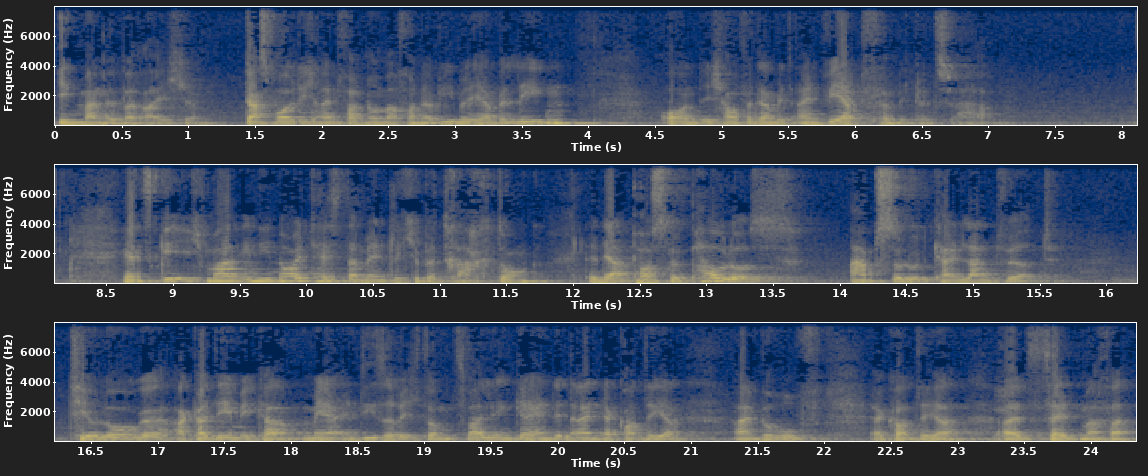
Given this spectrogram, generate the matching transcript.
in Mangelbereiche. Das wollte ich einfach nur mal von der Bibel her belegen und ich hoffe damit einen Wert vermittelt zu haben. Jetzt gehe ich mal in die neutestamentliche Betrachtung denn der Apostel Paulus, absolut kein Landwirt, Theologe, Akademiker, mehr in diese Richtung, zwei linke Hände, nein, er konnte ja einen Beruf, er konnte ja als Zeltmacher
